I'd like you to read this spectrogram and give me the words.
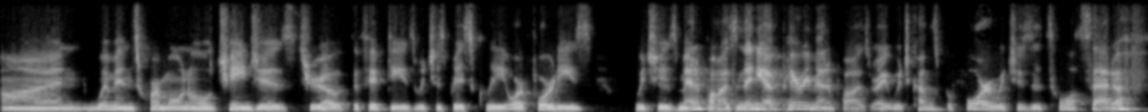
on women's hormonal changes throughout the 50s, which is basically, or 40s, which is menopause. And then you have perimenopause, right, which comes before, which is its whole set of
